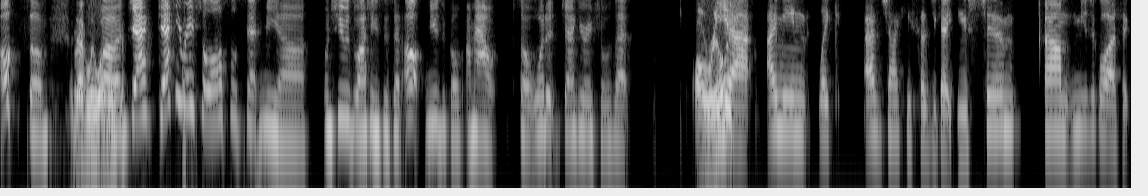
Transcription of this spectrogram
awesome. definitely wasn't. Uh, Jack Jackie Rachel also sent me uh when she was watching. She said, "Oh, musicals, I'm out." So what did Jackie Rachel was that? oh, really? Yeah, I mean, like as Jackie says, you get used to um musical as it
